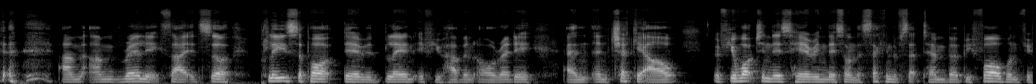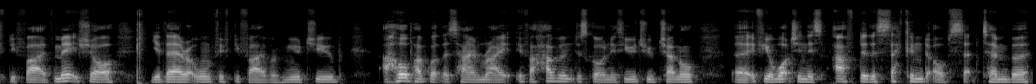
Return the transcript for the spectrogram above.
I'm I'm really excited. So please support David Blaine if you haven't already, and and check it out. If you're watching this, hearing this on the second of September before 155, make sure you're there at 155 on YouTube. I hope I've got the time right. If I haven't, just go on his YouTube channel. Uh, if you're watching this after the 2nd of September,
